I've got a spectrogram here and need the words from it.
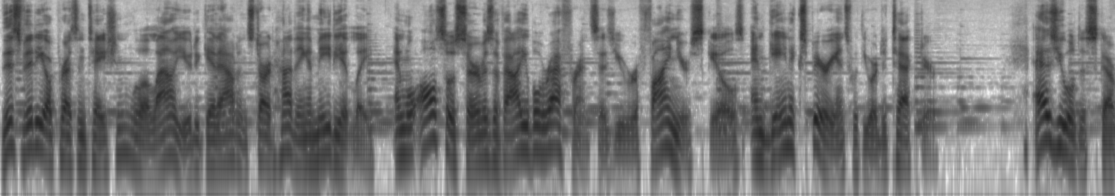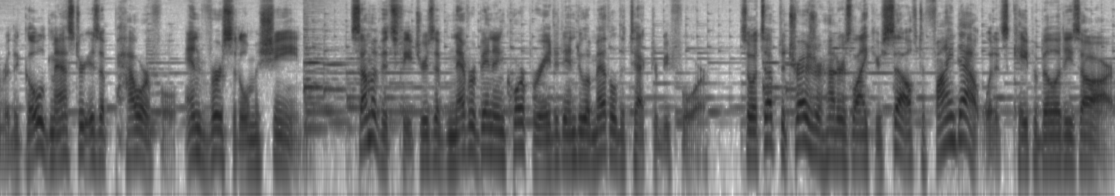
This video presentation will allow you to get out and start hunting immediately, and will also serve as a valuable reference as you refine your skills and gain experience with your detector. As you will discover, the Goldmaster is a powerful and versatile machine. Some of its features have never been incorporated into a metal detector before, so it's up to treasure hunters like yourself to find out what its capabilities are.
